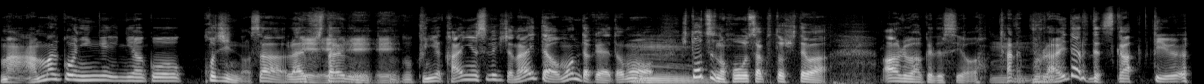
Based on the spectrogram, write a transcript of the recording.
まあ、あんまりこう人間にはこう、個人のさ、ライフスタイルに国は介入すべきじゃないとは思うんだけれども、一つの方策としてはあるわけですよ。ただ、ブライダルですか？っていう。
